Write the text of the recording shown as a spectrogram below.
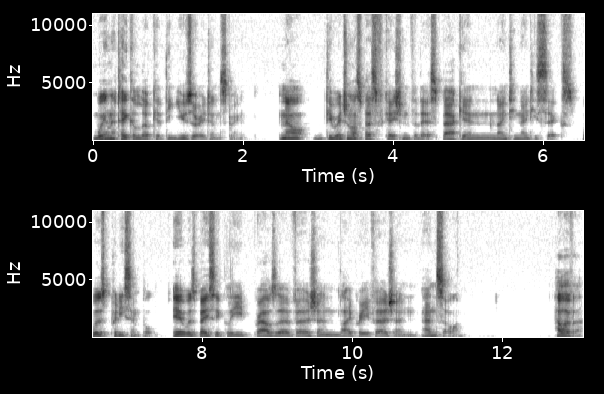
We're going to take a look at the user agent string. Now, the original specification for this back in 1996 was pretty simple. It was basically browser version, library version, and so on. However,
